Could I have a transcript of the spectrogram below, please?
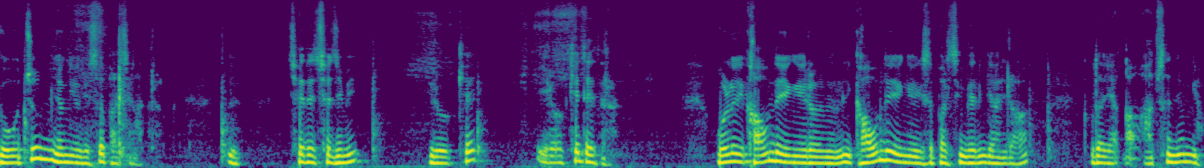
요쯤 영역에서 발생하더라고요. 예. 처짐이 이렇게 이렇게 되더라는 얘기. 원래 가운데 영역이라면 가운데 영역에서 발생되는 게 아니라 그보다 약간 앞선 영역.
